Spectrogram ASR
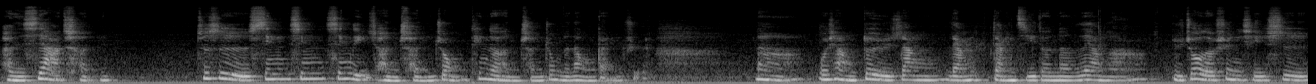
很下沉。就是心心心里很沉重，听得很沉重的那种感觉。那我想，对于这样两两极的能量啊，宇宙的讯息是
